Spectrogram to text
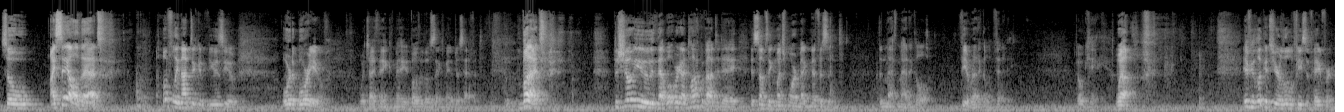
So I say all that, hopefully not to confuse you or to bore you, which I think may, both of those things may have just happened. But to show you that what we're going to talk about today is something much more magnificent than mathematical, theoretical infinity. Okay, well, if you look at your little piece of paper,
